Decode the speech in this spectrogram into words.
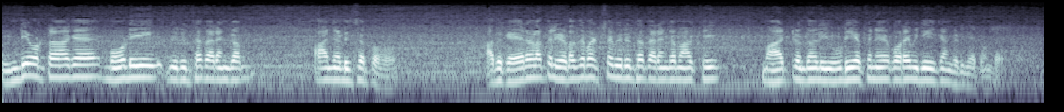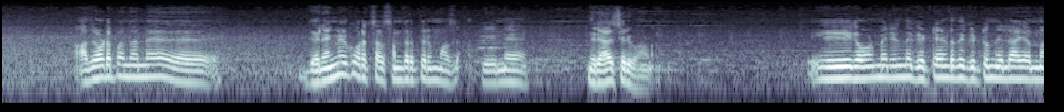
ഇന്ത്യ ഒട്ടാകെ മോഡി വിരുദ്ധ തരംഗം ആഞ്ഞടിച്ചപ്പോൾ അത് കേരളത്തിൽ ഇടതുപക്ഷ വിരുദ്ധ തരംഗമാക്കി മാറ്റുന്നതിൽ യു ഡി എഫിനെ കുറെ വിജയിക്കാൻ കഴിഞ്ഞിട്ടുണ്ട്. അതോടൊപ്പം തന്നെ ജനങ്ങൾ കുറച്ച് അസംതൃപ്തരും പിന്നെ നിരാശരുമാണ്. ഈ ഗവൺമെന്റിൽ നിന്ന് കിട്ടേണ്ടത് കിട്ടുന്നില്ല എന്ന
